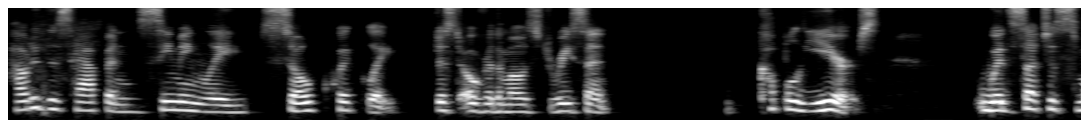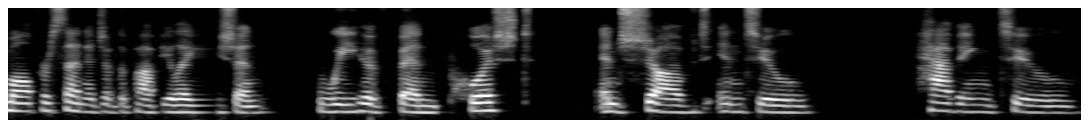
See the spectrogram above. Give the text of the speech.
how did this happen seemingly so quickly, just over the most recent couple years? With such a small percentage of the population, we have been pushed and shoved into having to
